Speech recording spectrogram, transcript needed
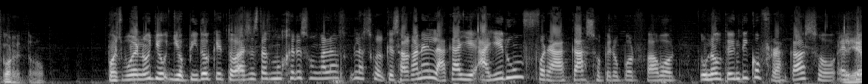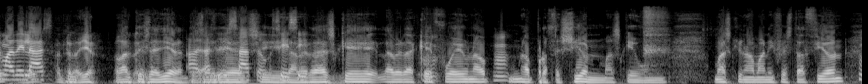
Correcto. Pues bueno, yo, yo pido que todas estas mujeres son las, las que salgan en la calle. Ayer un fracaso, pero por favor, un auténtico fracaso. El Ayer, tema de ayer, las... Antes de ayer. Antes de ayer, antes de Ah, ayer, exacto, sí, sí, la sí. verdad es que la verdad es que Mm. fue una, Mm. una procesión más que un más que una manifestación. Mm.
